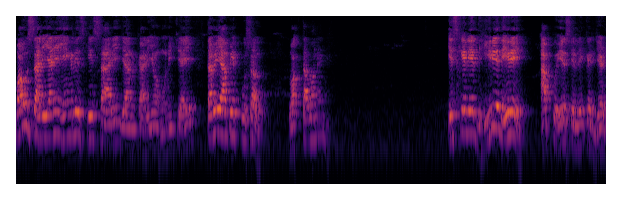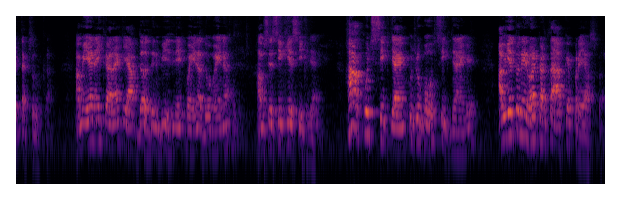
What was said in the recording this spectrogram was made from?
बहुत सारी, यानी इंग्लिश की सारी जानकारियाँ होनी चाहिए, तभी आप एक कुशल वक्ता बनेंगे। इसके लिए धीरे धीरे आपको ए से लेकर जेड तक शुरू करना। हम यह नहीं कह रहे हैं कि आप दस दिन, बीस दिन, एक महीना, दो महीना हमसे सीखिए, सीख जाएँगे। हाँ कुछ सीख जाएँगे, कुछ लोग बहुत सीख जाएँगे। अब ये तो निर्भर करता है आपके प्रयास पर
